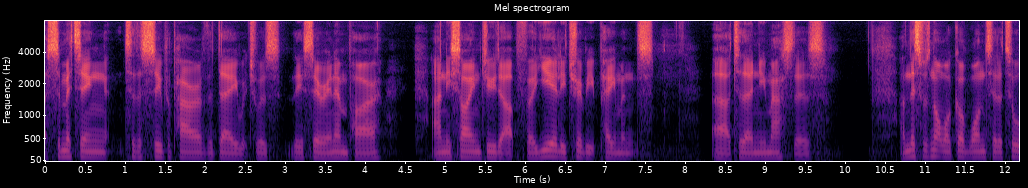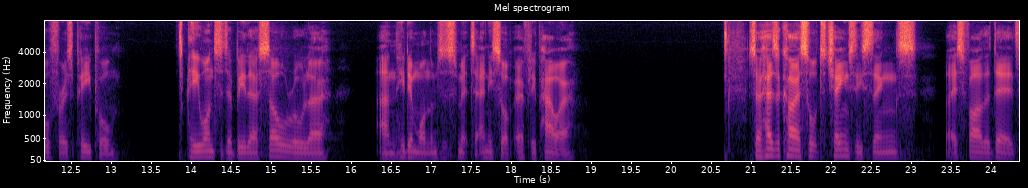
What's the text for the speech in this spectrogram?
submitting to the superpower of the day, which was the Assyrian Empire. And he signed Judah up for yearly tribute payments uh, to their new masters. And this was not what God wanted at all for his people. He wanted to be their sole ruler, and he didn't want them to submit to any sort of earthly power. So Hezekiah sought to change these things that his father did.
